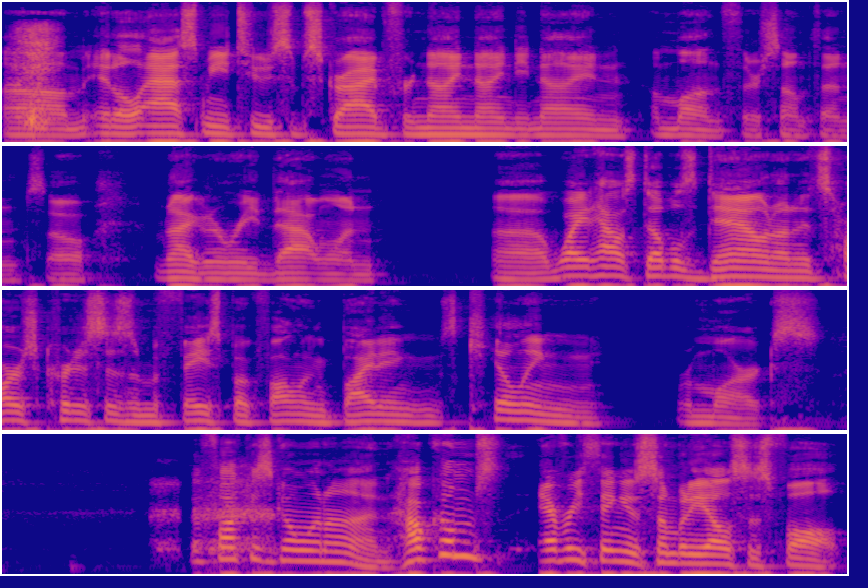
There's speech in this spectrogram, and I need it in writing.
um, it'll ask me to subscribe for 9.99 a month or something. So I'm not going to read that one. Uh, White House doubles down on its harsh criticism of Facebook following Biden's killing remarks. The fuck is going on? How comes everything is somebody else's fault?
